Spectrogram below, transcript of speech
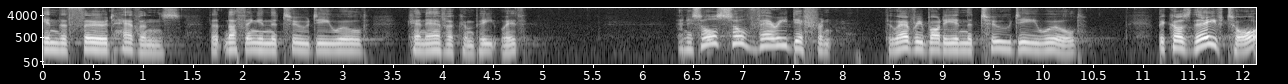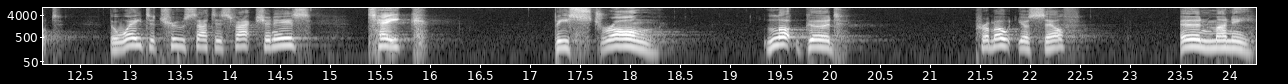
in the third heavens that nothing in the 2D world can ever compete with. And it's also very different to everybody in the 2D world because they've taught the way to true satisfaction is take, be strong, look good, promote yourself, earn money,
